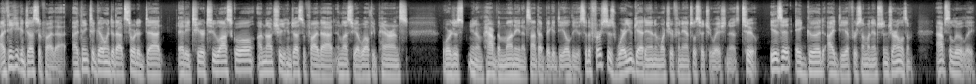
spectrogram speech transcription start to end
I think you can justify that. I think to go into that sort of debt at a tier two law school, I'm not sure you can justify that unless you have wealthy parents or just, you know, have the money and it's not that big a deal to you. So the first is where you get in and what your financial situation is. Two, is it a good idea for someone interested in journalism? Absolutely.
